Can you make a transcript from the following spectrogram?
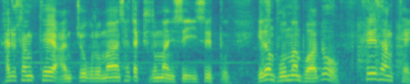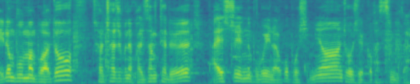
가죽 상태 안쪽으로만 살짝 주름만 있을, 뿐 이런 부분만 보아도 휠 상태 이런 부분만 보아도 전 차주분의 관리 상태를 알 수 있는 부분이라고 보시면 좋으실 것 같습니다.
